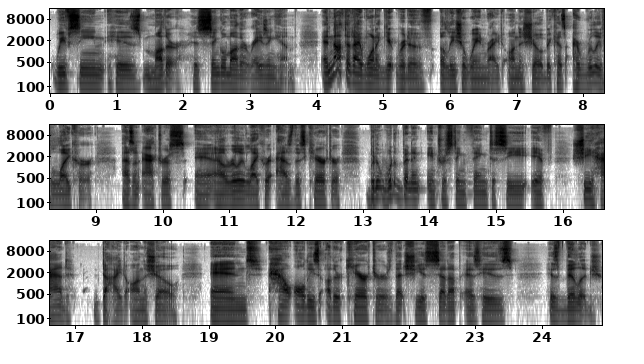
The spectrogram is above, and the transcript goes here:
we've seen his mother, his single mother, raising him. And not that I want to get rid of Alisha Wainwright on the show because I really like her as an actress and I really like her as this character. But it would have been an interesting thing to see if she had died on the show and how all these other characters that she has set up as his his village,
